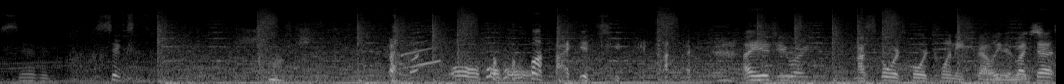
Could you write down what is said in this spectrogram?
seven, six. Oh, I hit you. I hit you where you... My score is 420. Should I leave it like that?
